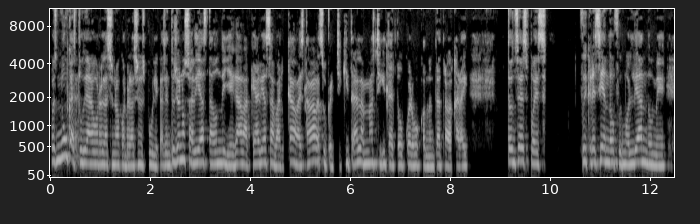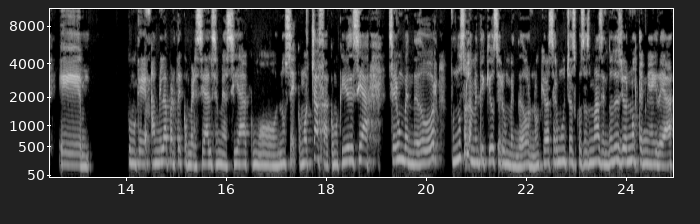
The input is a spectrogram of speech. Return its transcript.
pues nunca estudié algo relacionado con relaciones públicas. Entonces yo no sabía hasta dónde llegaba, qué áreas abarcaba. Estaba súper chiquita, era la más chiquita de todo cuervo cuando entré a trabajar ahí. Entonces, pues fui creciendo, fui moldeándome. Eh, como que a mí la parte comercial se me hacía como, no sé, como chafa, como que yo decía, ser un vendedor, pues no solamente quiero ser un vendedor, ¿no? Quiero hacer muchas cosas más. Entonces yo no tenía idea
